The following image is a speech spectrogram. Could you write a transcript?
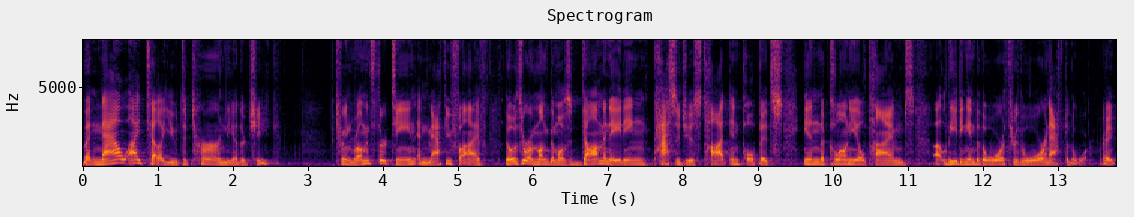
But now I tell you to turn the other cheek. Between Romans 13 and Matthew 5, those are among the most dominating passages taught in pulpits in the colonial times uh, leading into the war, through the war, and after the war, right?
